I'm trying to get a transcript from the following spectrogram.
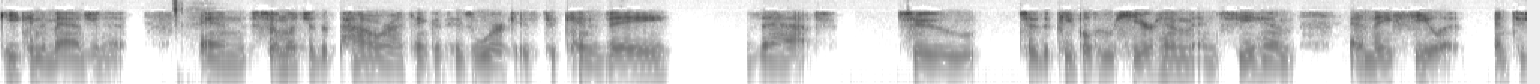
He can imagine it, and so much of the power I think of his work is to convey that to to the people who hear him and see him, and they feel it, and to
